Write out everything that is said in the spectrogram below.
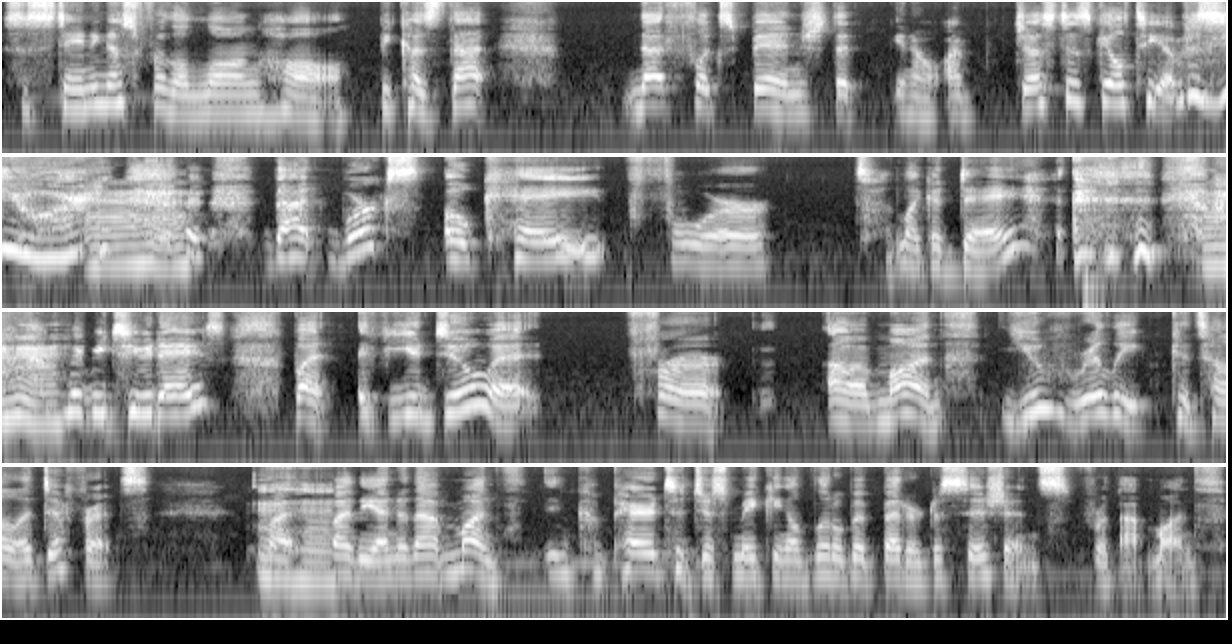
sustaining us for the long haul because that Netflix binge that you know I'm just as guilty of as you are. Mm-hmm. that works okay for t- like a day, mm-hmm. maybe two days. But if you do it for a month, you really could tell a difference. But mm-hmm. by the end of that month, in compared to just making a little bit better decisions for that month,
